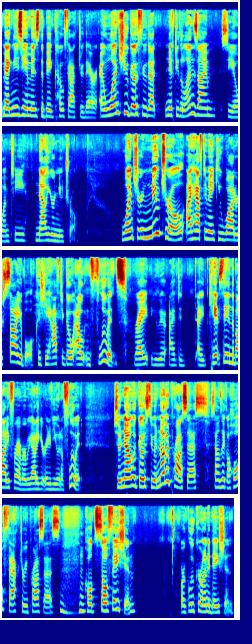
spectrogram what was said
magnesium is the big cofactor there. And once you go through that nifty little enzyme, COMT, now you're neutral. Once you're neutral, I have to make you water soluble because you have to go out in fluids, right? You, I have to. I can't stay in the body forever. We got to get rid of you in a fluid. So now it goes through another process. Sounds like a whole factory process called sulfation or glucuronidation.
